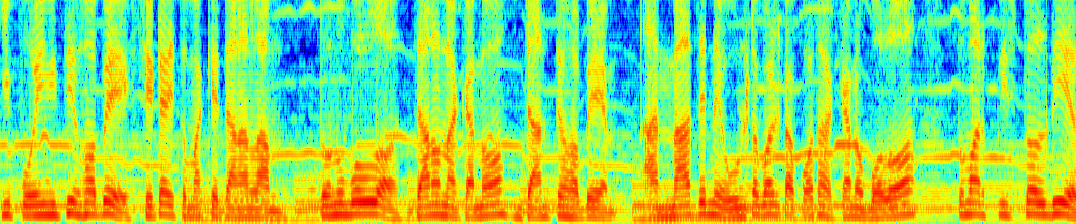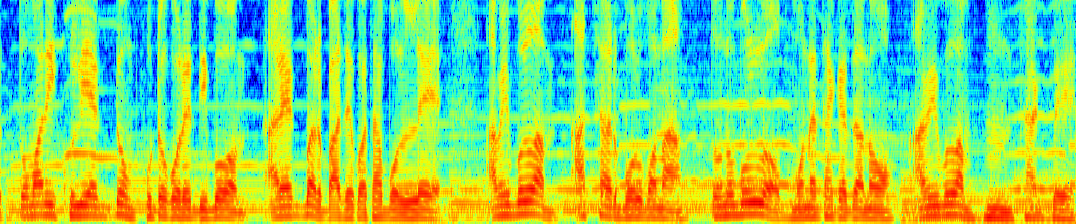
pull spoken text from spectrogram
কি পরিণতি হবে সেটাই তোমাকে জানালাম। তনু বলল, জানো না কেন? জানতে হবে। আর না জেনে উল্টাপাল্টা কথা কেন বলো? তোমার পিস্তল দিয়ে তোমারই খুলি একদম ফুটো করে দিব। আর একবার বাজে কথা বললে। আমি বললাম আচ্ছা আর বলব না। তনু বলল, মনে থাকে জানো। আমি বললাম, হুম, থাকবে।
